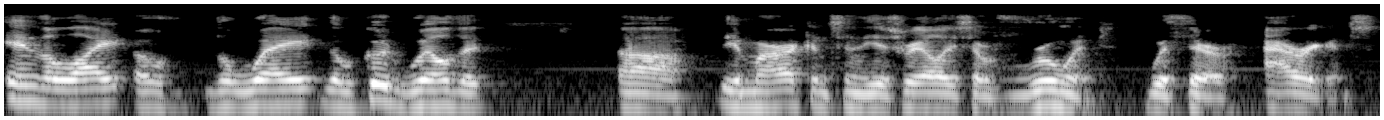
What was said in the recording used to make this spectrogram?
in the light of the way, the goodwill that uh, the Americans and the Israelis have ruined with their arrogance.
